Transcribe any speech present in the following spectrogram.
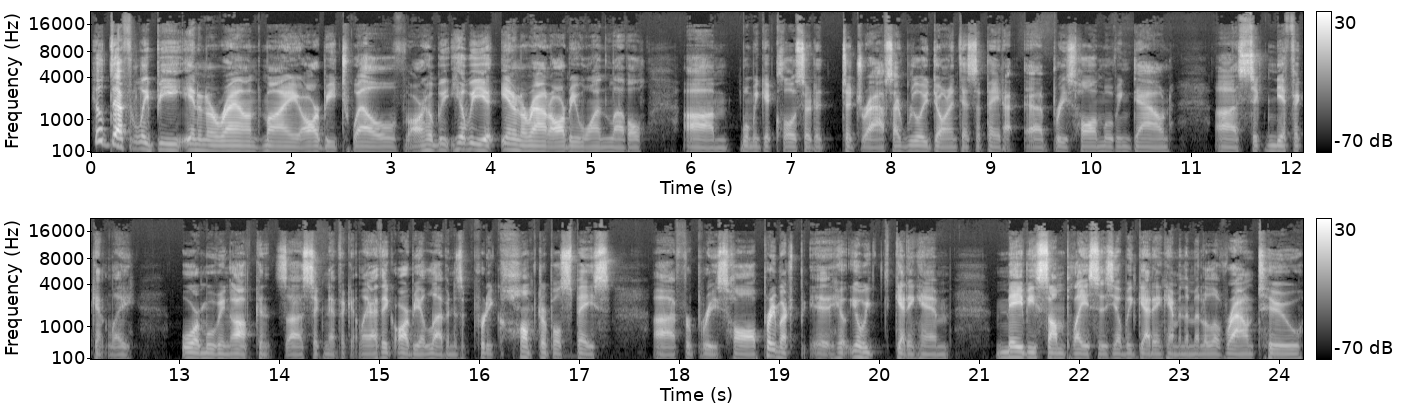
he'll definitely be in and around my RB twelve, or he'll be he'll be in and around RB one level um, when we get closer to, to drafts. I really don't anticipate uh, Breece Hall moving down uh, significantly or moving up uh, significantly. I think RB eleven is a pretty comfortable space uh, for Breece Hall. Pretty much, uh, he'll, you'll be getting him. Maybe some places you'll be getting him in the middle of round two.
